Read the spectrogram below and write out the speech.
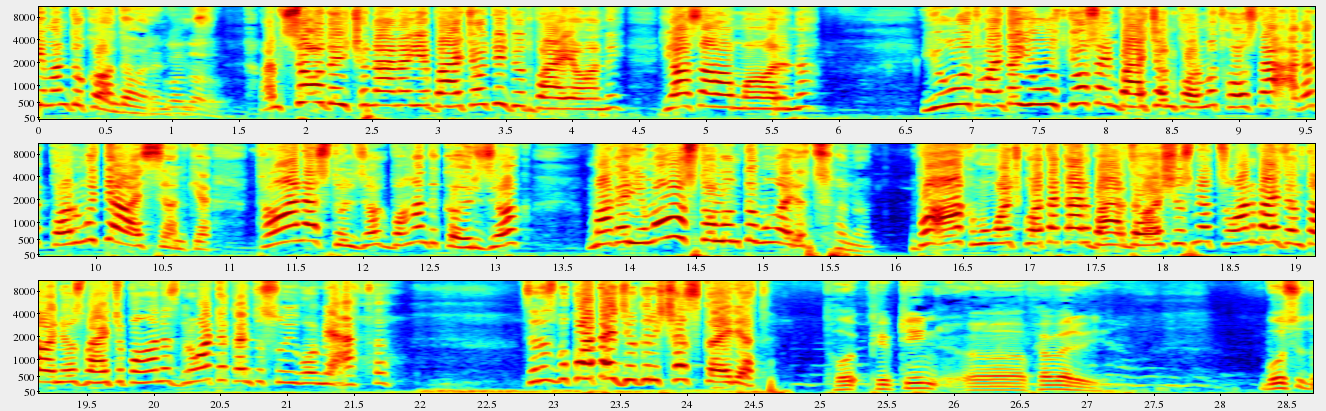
یِمن دُکاندارن اَمہِ سیوٚدُے نہ یہِ بَچو تہِ دیُت بیانٕے یہِ ہسا آو مارنہٕ یوٗت وۄنۍ تہٕ یوٗت کیٛاہ اوس أمۍ بَچن کوٚرمُت ہوستا؟ اگر کوٚرمُت تہِ آسن کینٛہہ تھانس تُلزیوکھ بنٛد کٔرزیوکھ مگر یہِ اوس تُلُن تہٕ مٲرِتھ ژھٕنُن بہٕ اکھ موج کوتاہ کر برداش یُس مےٚ ژۄن بجن تانۍ اوس بچہِ پانس برونٛٹھٕ کَنۍ تہٕ سُے گوٚو مےٚ اَتھٕ ژٕنس بہٕ کوتاہ جگرٕ چھس کٔرِتھ ففٹیٖن فیبرؤری بہٕ اوسُس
